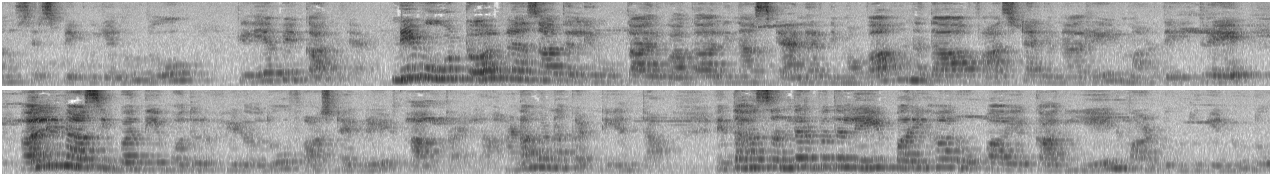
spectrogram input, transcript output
ಅನುಸರಿಸಬೇಕು ಎನ್ನುವುದು ತಿಳಿಯಬೇಕಾಗಿದೆ. ನೀವು ಟೋಲ್ ಪ್ಲಾಜಾದಲ್ಲಿ ಹೋಗ್ತಾ ಇರುವಾಗ ಅಲ್ಲಿನ ಸ್ಕ್ಯಾನರ್ ನಿಮ್ಮ ವಾಹನದ ಫಾಸ್ಟ್ ಟ್ಯಾಗ್ ಅನ್ನ ರೀಡ್ ಮಾಡದೇ ಇದ್ರೆ ಅಲ್ಲಿನ ಸಿಬ್ಬಂದಿ ಮೊದಲು ಹೇಳೋದು ಫಾಸ್ಟ್ ಟ್ಯಾಗ್ ರೀಡ್ ಆಗ್ತಾ ಇಲ್ಲ, ಹಣವನ್ನ ಕಟ್ಟಿ ಅಂತ. ಇಂತಹ ಸಂದರ್ಭದಲ್ಲಿ ಪರಿಹಾರೋಪಾಯಕ್ಕಾಗಿ ಏನು ಮಾಡಬಹುದು ಎನ್ನುವುದು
